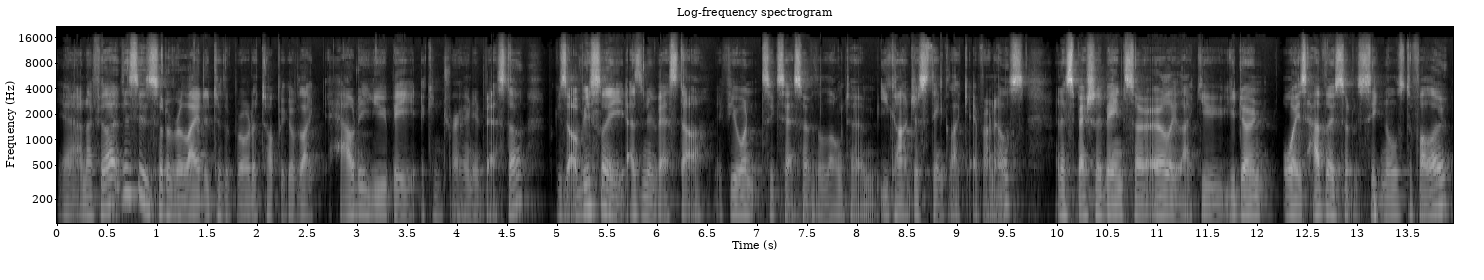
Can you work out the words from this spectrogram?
Yeah, and I feel like this is sort of related to the broader topic of like how do you be a contrarian investor? Because obviously, as an investor, if you want success over the long term, you can't just think like everyone else. And especially being so early, like you, you don't always have those sort of signals to follow,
